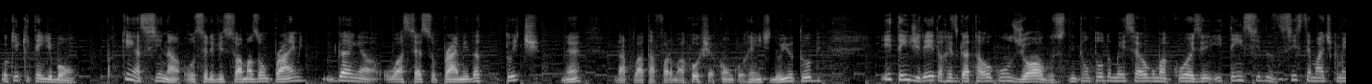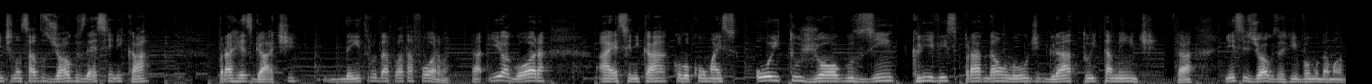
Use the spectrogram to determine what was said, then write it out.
O que que tem de bom? Quem assina o serviço Amazon Prime ganha o acesso Prime da Twitch, né, da plataforma roxa concorrente do YouTube, e tem direito a resgatar alguns jogos. Então todo mês sai alguma coisa e tem sido sistematicamente lançados jogos da SNK para resgate dentro da plataforma, tá? E agora a SNK colocou mais oito jogos incríveis para download gratuitamente tá? E esses jogos aqui, vamos dar uma,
